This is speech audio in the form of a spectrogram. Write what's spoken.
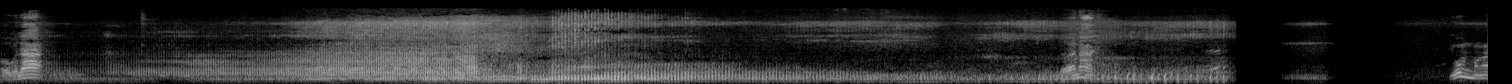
Oh, wala. Wala na. Yun, mga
